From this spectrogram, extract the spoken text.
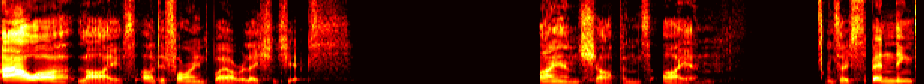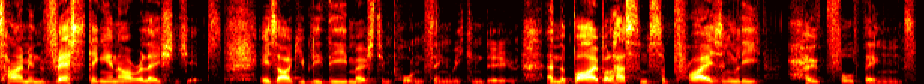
our lives, are defined by our relationships. Iron sharpens iron. And so, spending time investing in our relationships is arguably the most important thing we can do. And the Bible has some surprisingly hopeful things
